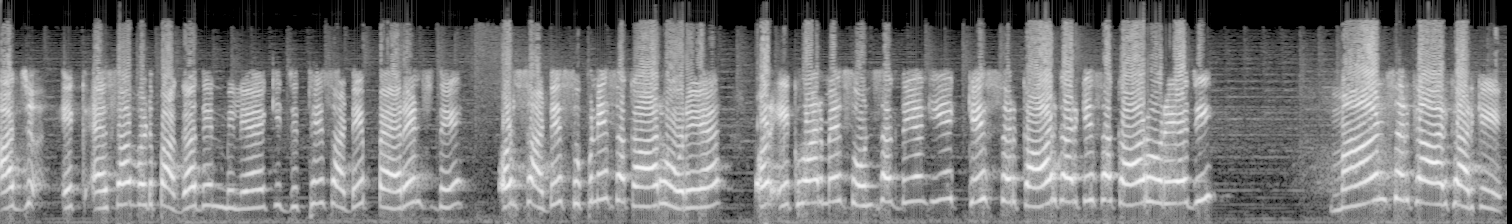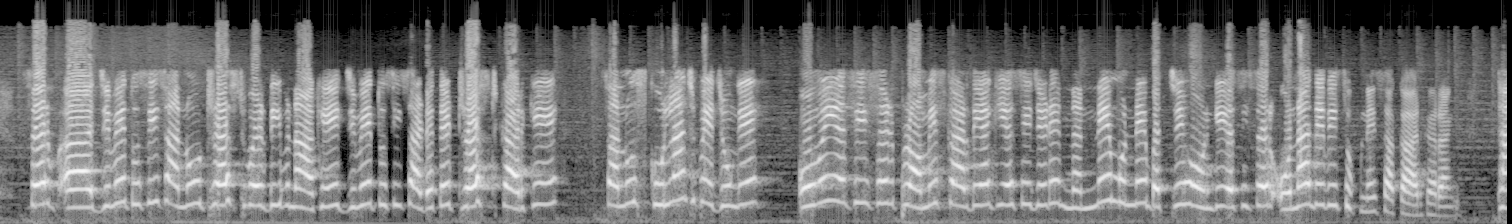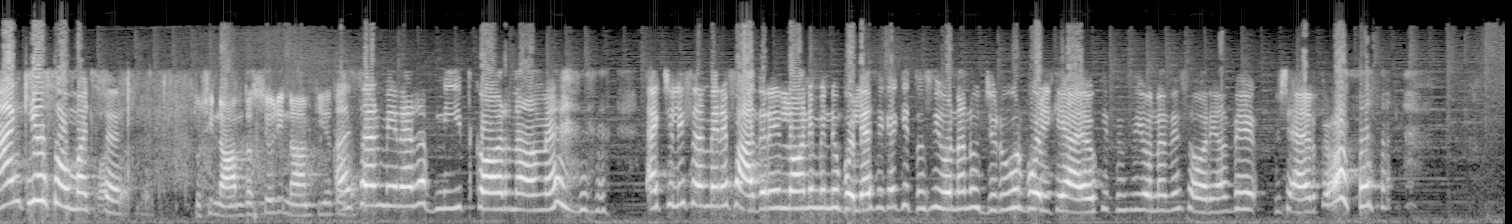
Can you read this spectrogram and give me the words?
ਅੱਜ ਇੱਕ ਐਸਾ ਵਡਭਾਗਾ ਦਿਨ ਮਿਲਿਆ ਹੈ ਕਿ ਜਿੱਥੇ ਸਾਡੇ ਪੇਰੈਂਟਸ ਦੇ ਔਰ ਸਾਡੇ ਸੁਪਨੇ ਸਾਕਾਰ ਹੋ ਰਹੇ ਹੈ। ਔਰ ਇੱਕ ਵਾਰ ਮੈਂ ਸੁਣ ਸਕਦੀ ਹਾਂ ਕਿ ਇਹ ਕਿਸ ਸਰਕਾਰ ਕਰਕੇ ਸਾਕਾਰ ਹੋ ਰਿਹਾ ਜੀ? ਮਾਨ ਸਰਕਾਰ ਕਰਕੇ। ਸਰ ਜਿਵੇਂ ਤੁਸੀਂ ਸਾਨੂੰ ਟਰਸਟਵਰਦੀ ਬਣਾ ਕੇ, ਜਿਵੇਂ ਤੁਸੀਂ ਸਾਡੇ ਤੇ ਟਰਸਟ ਕਰਕੇ ਸਾਨੂੰ ਸਕੂਲਾਂ 'ਚ ਭੇਜੋਗੇ, ਉਵੇਂ ਹੀ ਅਸੀਂ ਸਰ ਪ੍ਰੋਮਿਸ ਕਰਦੇ ਹਾਂ ਕਿ ਅਸੀਂ ਜਿਹੜੇ ਨੰਨੇ ਮੁੰਨੇ ਬੱਚੇ ਹੋਣਗੇ, ਅਸੀਂ ਸਰ ਉਹਨਾਂ ਦੇ ਵੀ ਸੁਪਨੇ ਸਾਕਾਰ ਕਰਾਂਗੇ। Thank you so much sir ਤੁਸੀਂ ਨਾਮ ਦੱਸਿਓ ਜੀ ਨਾਮ ਕੀ ਹੈ ਤੁਹਾਡਾ? ਸਰ ਮੇਰਾ ਰਵਨੀਤ ਕੌਰ ਨਾਮ ਹੈ। ਐਕਚੁਅਲੀ ਸਰ ਮੇਰੇ ਫਾਦਰ ਇਨ ਲਾਅ ਨੇ ਮੈਨੂੰ ਬੋਲਿਆ ਸੀਗਾ ਕਿ ਤੁਸੀਂ ਉਹਨਾਂ ਨੂੰ ਜ਼ਰੂਰ ਬੋਲ ਕੇ ਆਇਓ ਕਿ ਤੁਸੀਂ ਉਹਨਾਂ ਦੇ ਸਹੁਰਿਆਂ ਦੇ ਸ਼ਹਿਰ ਤੋਂ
